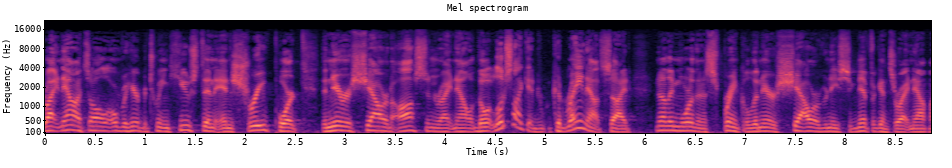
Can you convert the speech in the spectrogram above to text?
Right now, it's all over here between Houston and Shreveport. The nearest shower to Austin right now, though it looks like it could rain outside, nothing more than a sprinkle. The nearest shower of any significance right now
